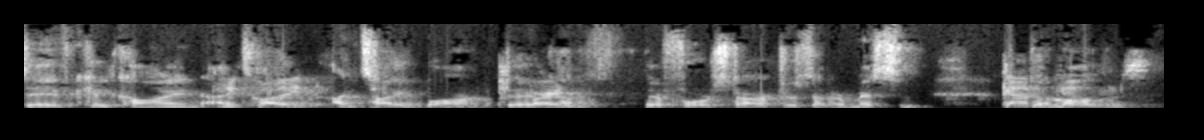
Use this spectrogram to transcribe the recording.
Dave Kilcoyne, and Tadhg, and Tadhg Beirne. They're Beirne. kind of they're four starters that are missing. Gavin Coombs. Know,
